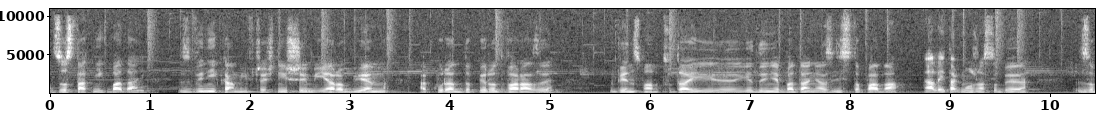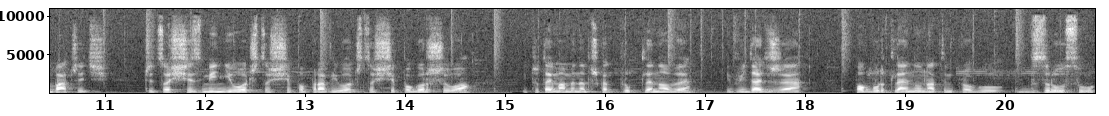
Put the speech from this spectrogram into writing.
z ostatnich badań z wynikami wcześniejszymi. Ja robiłem akurat dopiero dwa razy, więc mam tutaj e, jedynie badania z listopada, ale i tak można sobie zobaczyć, czy coś się zmieniło, czy coś się poprawiło, czy coś się pogorszyło. I tutaj mamy na przykład próg tlenowy i widać, że pobór tlenu na tym progu wzrósł,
